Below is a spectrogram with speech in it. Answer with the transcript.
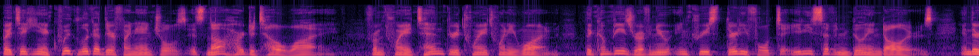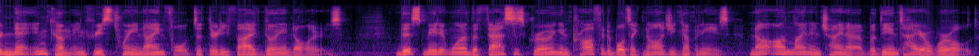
By taking a quick look at their financials, it's not hard to tell why. From 2010 through 2021, the company's revenue increased 30-fold to $87 billion, and their net income increased 29-fold to $35 billion. This made it one of the fastest growing and profitable technology companies, not online in China, but the entire world.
